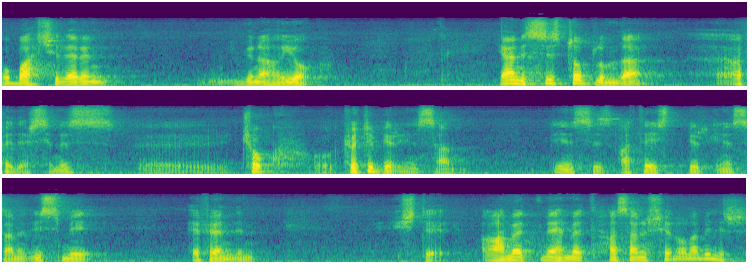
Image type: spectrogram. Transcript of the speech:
o bahçelerin günahı yok. Yani siz toplumda affedersiniz e, çok kötü bir insan, dinsiz, ateist bir insanın ismi efendim işte Ahmet, Mehmet, Hasan Hüseyin olabilir.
